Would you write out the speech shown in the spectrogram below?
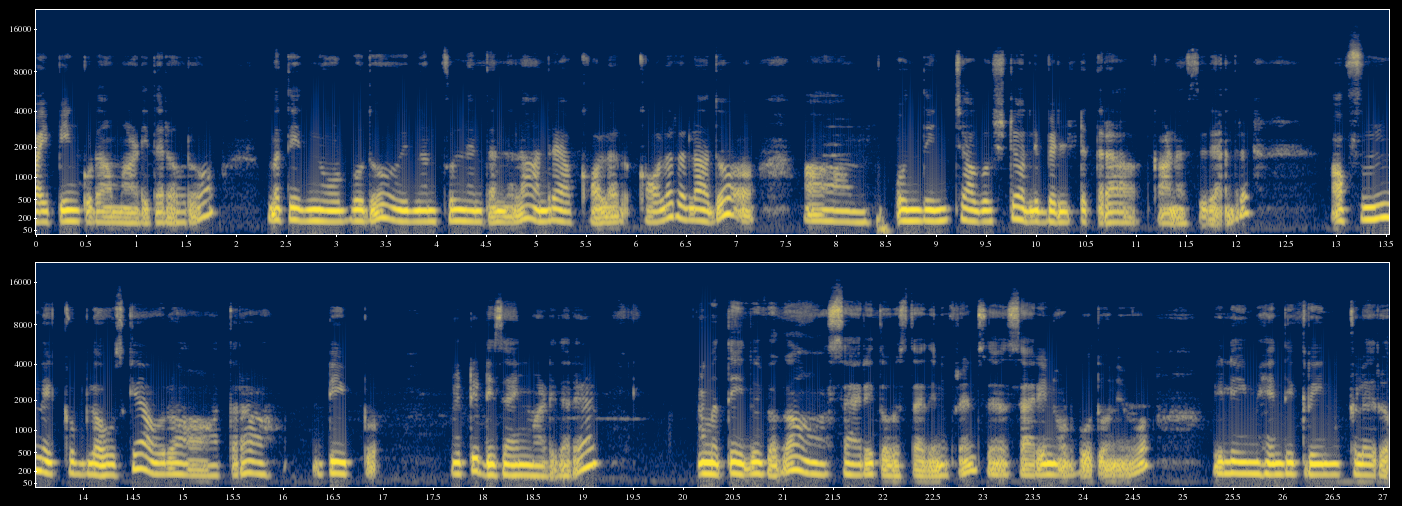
ಪೈಪಿಂಗ್ ಕೂಡ ಮಾಡಿದ್ದಾರೆ ಅವರು. ಮತ್ತು ಇದು ನೋಡ್ಬೋದು, ಇದು ನಾನು ಫುಲ್ ಅಂತಂದಲ್ಲ ಅಂದರೆ ಆ ಕಾಲರ್ ಕಾಲರ್ ಅಲ್ಲ ಅದು ಒಂದು ಇಂಚ್ ಆಗೋಷ್ಟು ಅಲ್ಲಿ ಬೆಲ್ಟ್ ಥರ ಕಾಣಿಸ್ತಿದೆ. ಅಂದರೆ ಆ ಫುಲ್ ನೆಕ್ ಬ್ಲೌಸ್ಗೆ ಅವರು ಆ ಥರ ಡೀಪ್ ಇಟ್ಟು ಡಿಸೈನ್ ಮಾಡಿದ್ದಾರೆ. ಮತ್ತು ಇದು ಇವಾಗ ಸ್ಯಾರಿ ತೋರಿಸ್ತಾ ಇದ್ದೀನಿ ಫ್ರೆಂಡ್ಸ್ ಸ್ಯಾರಿ ನೋಡ್ಬೋದು ನೀವು. ಇಲ್ಲಿ ಮೆಹಂದಿ ಗ್ರೀನ್ ಕಲರ್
